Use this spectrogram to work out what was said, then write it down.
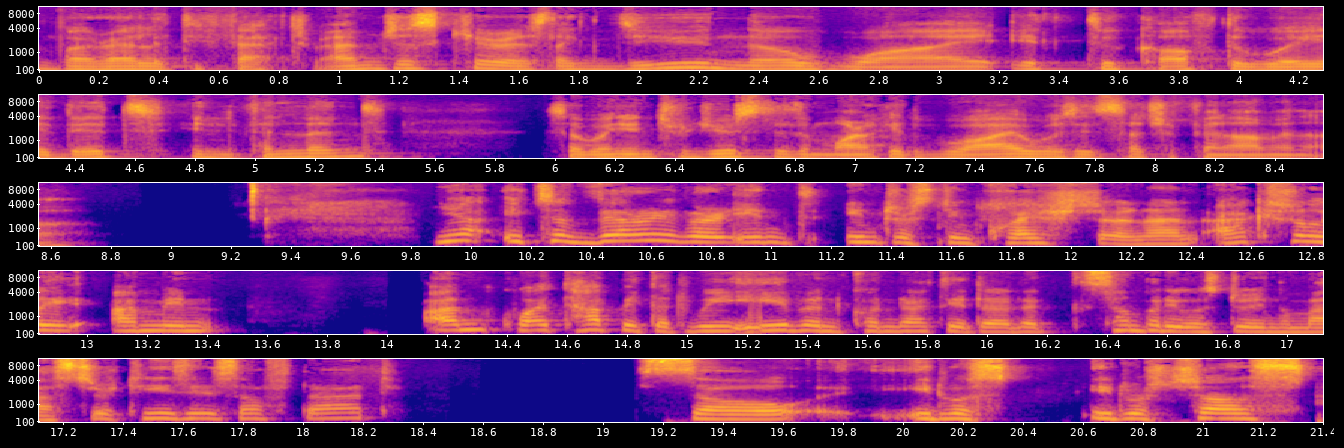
virality factor. I'm just curious, like, do you know why it took off the way it did in Finland? So when you introduced it to the market, why was it such a phenomenon? Yeah, it's a very, very in- interesting question. And actually, I mean, I'm quite happy that we even conducted a, somebody was doing a master thesis of that. So it was it was just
